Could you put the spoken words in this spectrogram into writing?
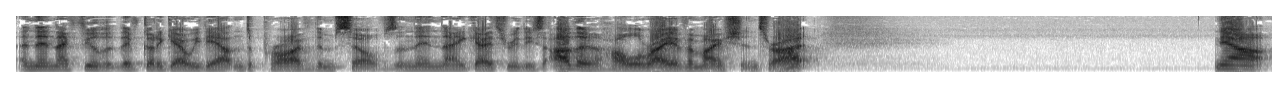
And then they feel that they've got to go without and deprive themselves. And then they go through this other whole array of emotions, right? Now,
